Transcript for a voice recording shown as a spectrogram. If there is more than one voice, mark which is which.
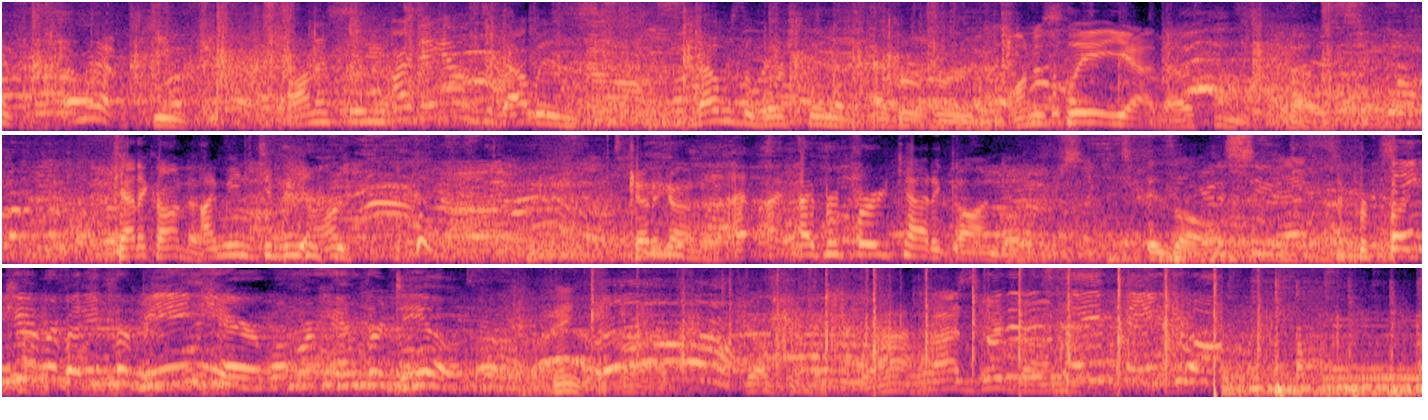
Speaker 1: honestly,
Speaker 2: Are they Honestly,
Speaker 1: that was that was the worst thing I've ever heard.
Speaker 3: Honestly, yeah, that was that was Cataconda.
Speaker 1: I mean, to be honest,
Speaker 3: Cataconda.
Speaker 1: I, I preferred Cataconda. Is all.
Speaker 4: Thank you everybody for being here. One more hand for Dio.
Speaker 1: Thank God.
Speaker 3: Glad
Speaker 4: I
Speaker 3: just
Speaker 4: wanted
Speaker 3: to
Speaker 4: say thank you all.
